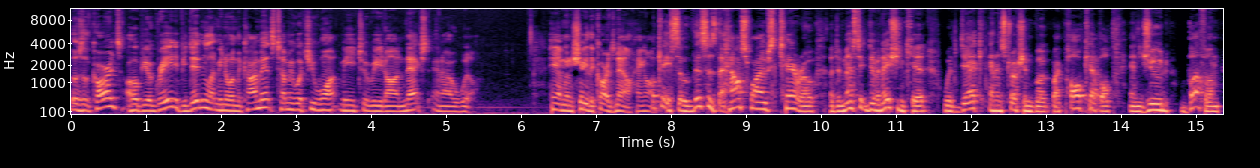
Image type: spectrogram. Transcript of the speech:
those are the cards. I hope you agreed. If you didn't, let me know in the comments. Tell me what you want me to read on next, and I will. Hey, I'm going to show you the cards now. Hang on. Okay, so this is the Housewives Tarot, a domestic divination kit with deck and instruction book by Paul Kepple and Jude Buffum,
